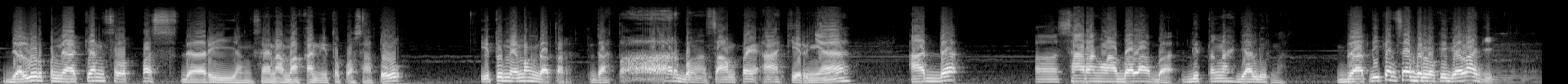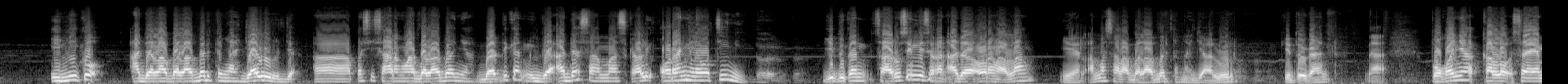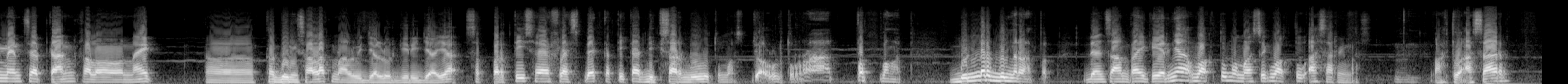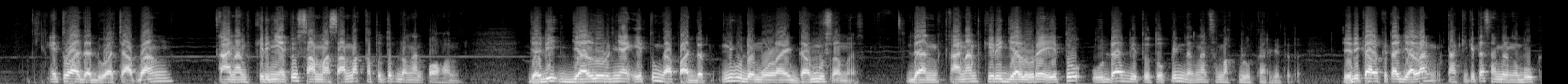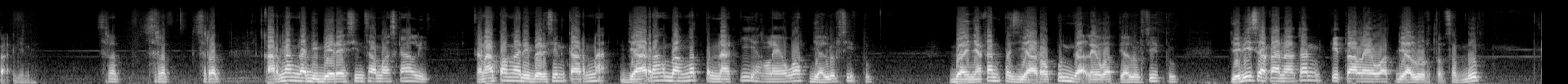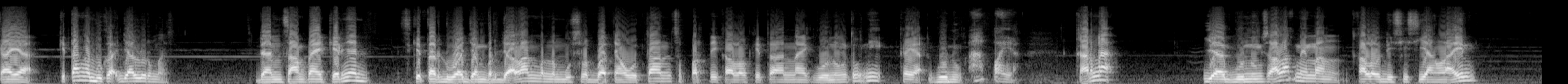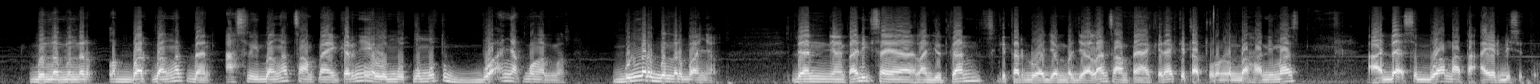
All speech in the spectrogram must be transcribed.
jalur pendakian selepas dari yang saya namakan itu pos 1 itu memang datar, datar banget. Sampai akhirnya ada eh, sarang laba-laba di tengah jalur, Mas. Berarti kan saya berlogika lagi. Ini kok ada laba-laba di tengah jalur, ja- eh, apa sih sarang laba-labanya? Berarti kan nggak ada sama sekali orang yang lewat sini Betul, betul. gitu kan seharusnya misalkan ada orang lalang ya lama salah balaba di tengah jalur gitu kan nah pokoknya kalau saya mindset kan kalau naik eh, ke Gunung Salak melalui jalur Girijaya seperti saya flashback ketika Diksar dulu tuh mas jalur tuh rapet banget bener-bener rapet dan sampai akhirnya waktu memasuki waktu asar nih mas waktu asar itu ada dua cabang kanan kirinya itu sama-sama ketutup dengan pohon jadi jalurnya itu nggak padat. Ini udah mulai gambus lah mas. Dan kanan kiri jalurnya itu udah ditutupin dengan semak belukar gitu tuh. Jadi kalau kita jalan kaki kita sambil ngebuka gini. Seret, seret, seret. Karena nggak diberesin sama sekali. Kenapa nggak diberesin? Karena jarang banget pendaki yang lewat jalur situ. Banyakan peziarah pun nggak lewat jalur situ. Jadi seakan-akan kita lewat jalur tersebut kayak kita ngebuka jalur mas Dan sampai akhirnya sekitar dua jam berjalan menembus lebatnya hutan seperti kalau kita naik gunung tuh nih kayak gunung apa ya? Karena ya Gunung Salak memang kalau di sisi yang lain bener-bener lebat banget dan asli banget sampai akhirnya ya lumut-lumut tuh banyak banget mas. Bener-bener banyak. Dan yang tadi saya lanjutkan sekitar dua jam berjalan sampai akhirnya kita turun lembahan nih mas. Ada sebuah mata air di situ.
